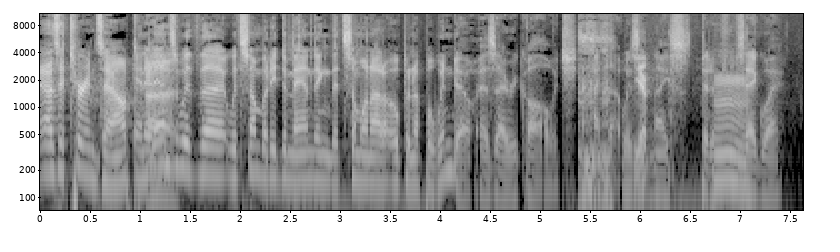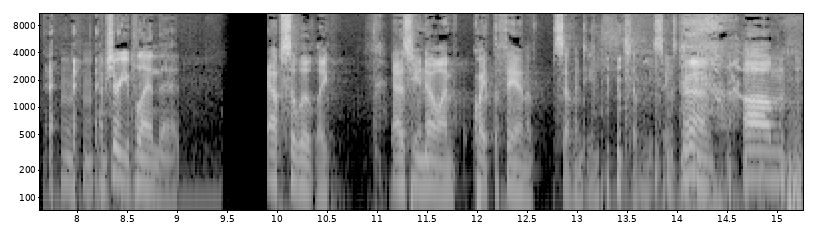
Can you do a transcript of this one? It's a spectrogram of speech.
as it turns out, And it uh, ends with uh, with somebody demanding that someone ought to open up a window, as I recall, which I thought was Yep. a nice bit of segue. I'm sure you planned that. Absolutely. As you know, I'm quite the fan of 1776. um,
